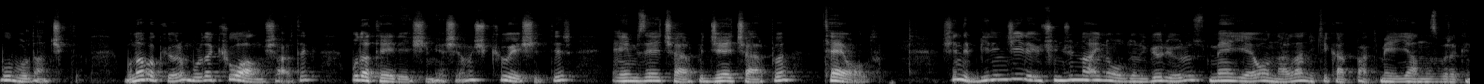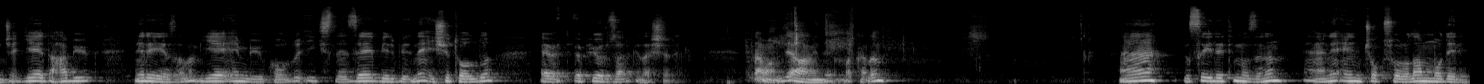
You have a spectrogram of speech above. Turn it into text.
Bu buradan çıktı. Buna bakıyorum. Burada Q almış artık. Bu da T değişimi yaşamış. Q eşittir. MZ çarpı C çarpı T oldu. Şimdi birinci ile üçüncünün aynı olduğunu görüyoruz. MY onlardan iki kat. Bak M'yi yalnız bırakınca Y daha büyük. Nereye yazalım? Y en büyük oldu. X ile Z birbirine eşit oldu. Evet öpüyoruz arkadaşlar. Tamam devam edelim bakalım. Heh, ısı iletim hızının yani en çok sorulan modeli.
